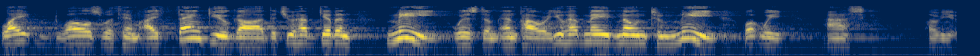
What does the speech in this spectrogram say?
Light dwells with him. I thank you, God, that you have given me wisdom and power. You have made known to me what we ask of you.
